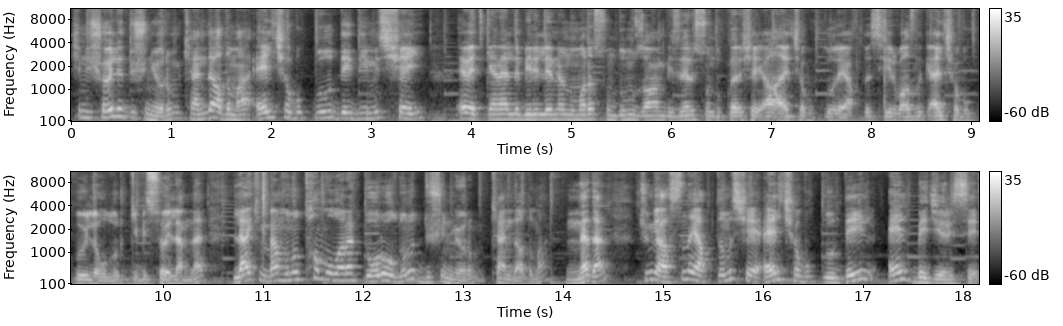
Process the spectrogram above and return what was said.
Şimdi şöyle düşünüyorum, kendi adıma el çabukluğu dediğimiz şey, evet genelde birilerine numara sunduğumuz zaman bizlere sundukları şey, aa el çabukluğuyla yaptı, sihirbazlık el çabukluğuyla olur gibi söylemler. Lakin ben bunun tam olarak doğru olduğunu düşünmüyorum kendi adıma. Neden? Çünkü aslında yaptığımız şey el çabukluğu değil, el becerisi.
